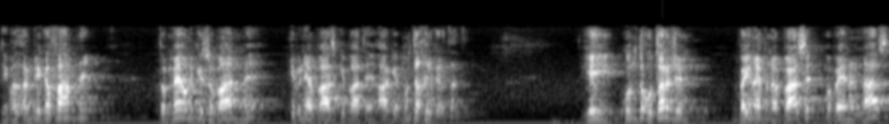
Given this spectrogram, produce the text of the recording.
کہ بس عربی کا فہم نہیں، تو میں ان کی زبان میں ابن عباس کی باتیں آگے منتقل کرتا تھا۔ یہی کن تو اترجم بین ابن عباس و بین الناس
